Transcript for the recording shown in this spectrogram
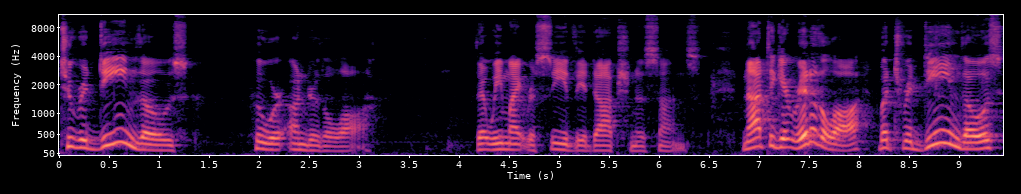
to redeem those who were under the law, that we might receive the adoption as sons. Not to get rid of the law, but to redeem those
